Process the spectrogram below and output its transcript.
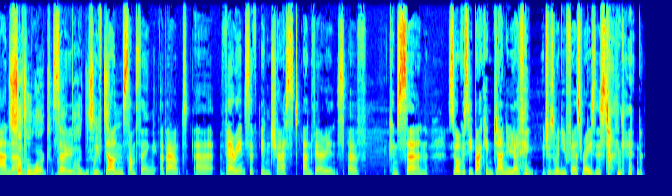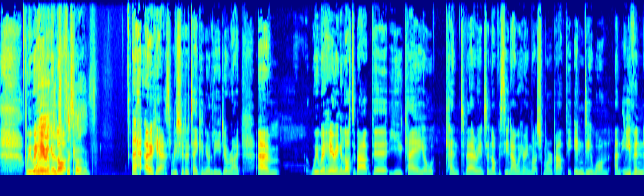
and um, subtle work uh, so behind the scenes. We've done something about uh, variants of interest and variants of concern so obviously back in January, I think, which was when you first raised this, Duncan, we were Way hearing a lot. Of the curve. Uh, oh yes, we should have taken your lead. You're right. Um, we were hearing a lot about the UK or Kent variant, and obviously now we're hearing much more about the India one, and even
